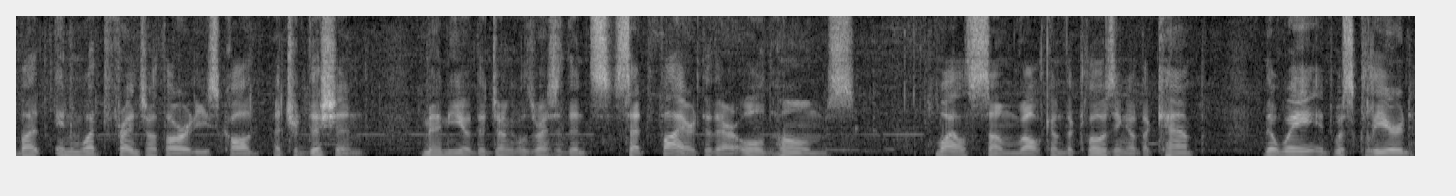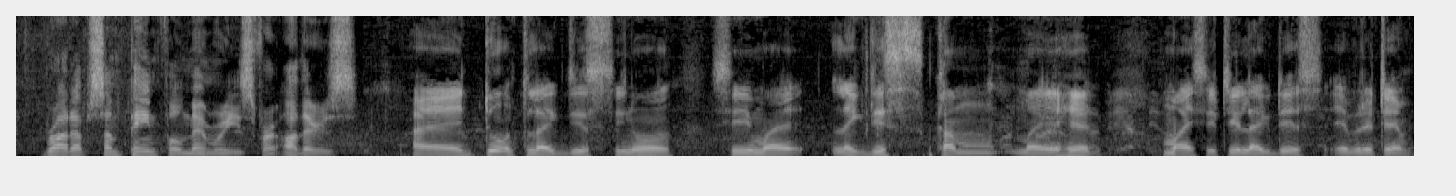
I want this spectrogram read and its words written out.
But in what French authorities called a tradition, Many of the jungle's residents set fire to their old homes. While some welcomed the closing of the camp, the way it was cleared brought up some painful memories for others. I don't like this, you know, see my, like this come my head, my city like this every time.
